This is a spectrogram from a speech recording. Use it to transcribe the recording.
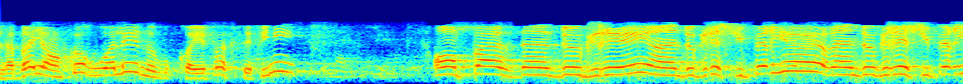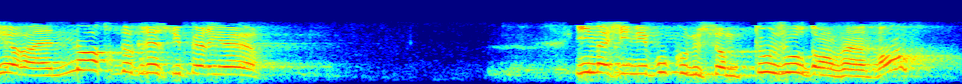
Là-bas, il y a encore où aller, ne vous croyez pas que c'est fini. On passe d'un degré à un degré supérieur, à un degré supérieur à un autre degré supérieur. Imaginez-vous que nous sommes toujours dans un ventre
